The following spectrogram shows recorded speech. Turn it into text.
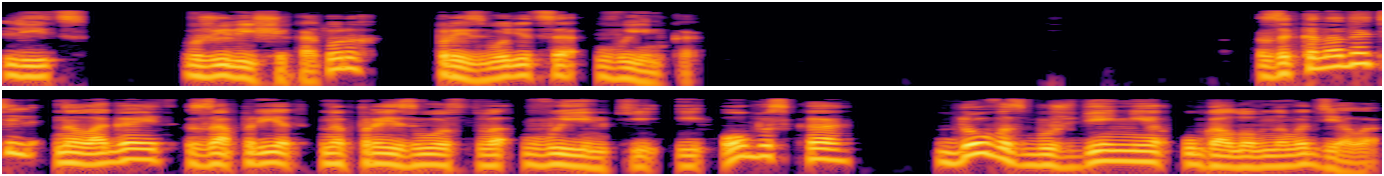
лиц, в жилище которых производится выемка. Законодатель налагает запрет на производство выемки и обыска до возбуждения уголовного дела.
